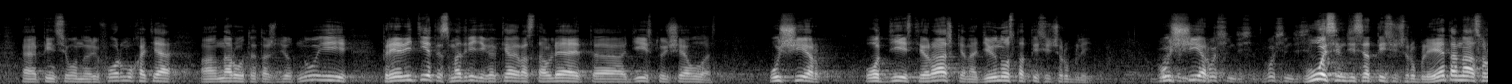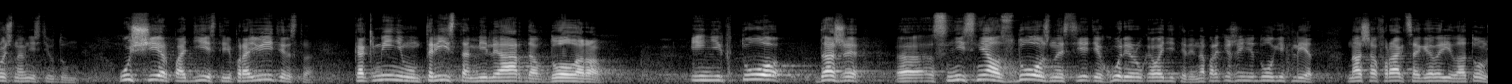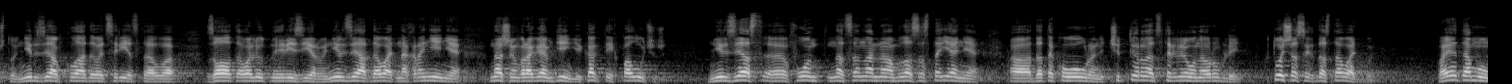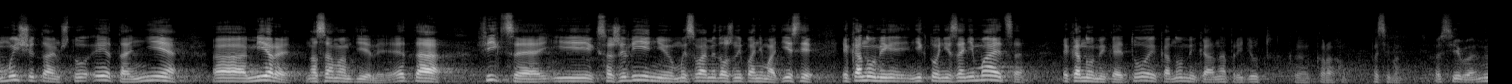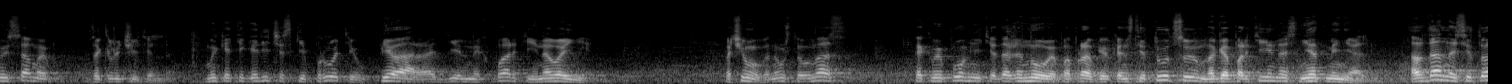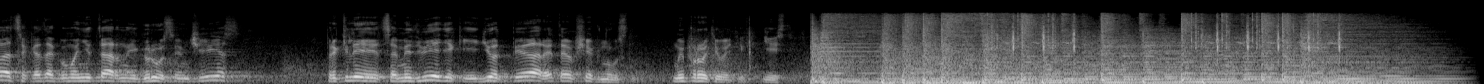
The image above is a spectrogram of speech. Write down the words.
пенсионную реформу, хотя народ это ждет. Ну и приоритеты, смотрите, какая расставляет действующая власть. Ущерб от действий Рашкина 90 тысяч рублей. 80, Ущерб 80, 80. 80 тысяч рублей. Это надо срочно внести в Думу. Ущерб от действий правительства как минимум 300 миллиардов долларов и никто даже э, не снял с должности этих горе-руководителей. На протяжении долгих лет наша фракция говорила о том, что нельзя вкладывать средства в золотовалютные резервы, нельзя отдавать на хранение нашим врагам деньги. Как ты их получишь? Нельзя э, фонд национального благосостояния э, до такого уровня, 14 триллионов рублей. Кто сейчас их доставать будет? Поэтому мы считаем, что это не э, меры на самом деле, это фикция. И, к сожалению, мы с вами должны понимать, если экономикой никто не занимается, экономикой, то экономика, она придет к краху. Спасибо. Спасибо. Ну и самое заключительное. Мы категорически против пиара отдельных партий на войне. Почему? Потому что у нас, как вы помните, даже новые поправки в Конституцию многопартийность не отменяли. А в данной ситуации, когда гуманитарный груз МЧС, приклеится медведик и идет пиар, это вообще гнусно. Мы против этих действий.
